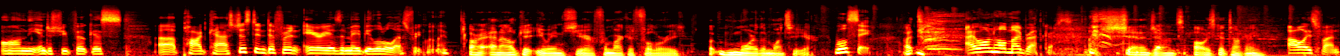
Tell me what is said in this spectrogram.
on the Industry Focus uh, podcast, just in different areas and maybe a little less frequently. All right, and I'll get you in here for Market Foolery more than once a year. We'll see. I, I won't hold my breath, Chris. Shannon Jones, always good talking to you. Always fun.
